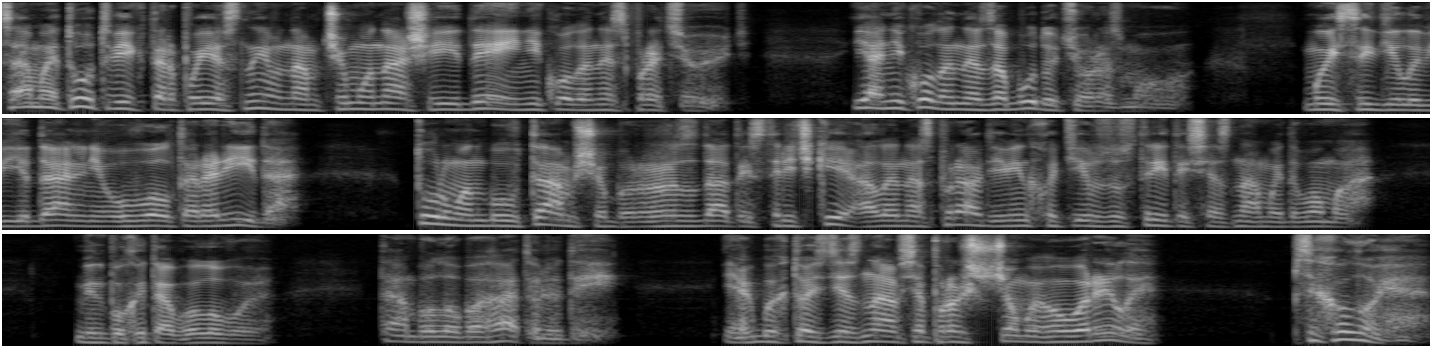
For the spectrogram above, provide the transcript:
Саме тут Віктор пояснив нам, чому наші ідеї ніколи не спрацюють. Я ніколи не забуду цю розмову. Ми сиділи в їдальні у Волтера Ріда. Турман був там, щоб роздати стрічки, але насправді він хотів зустрітися з нами двома. Він похитав головою. Там було багато людей. Якби хтось дізнався, про що ми говорили. Психологія,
